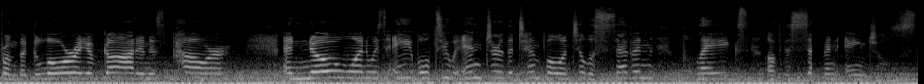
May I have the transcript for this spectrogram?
from the glory of God and his power. And no one was able to enter the temple until the seven plagues of the seven angels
